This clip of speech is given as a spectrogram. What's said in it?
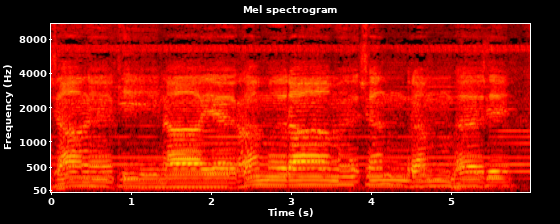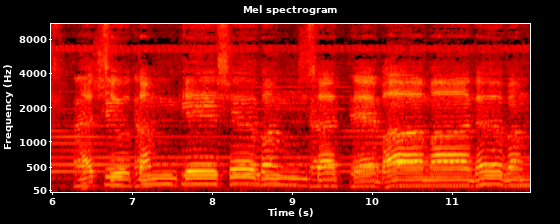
जानकीनायकं रामचन्द्रं भजे। अच्युतं केशवं सत्यभामाधवं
